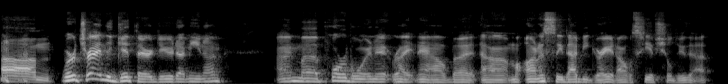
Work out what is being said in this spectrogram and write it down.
um, We're trying to get there, dude. I mean, I'm I'm uh, poor boying it right now, but um, honestly, that'd be great. I'll see if she'll do that.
